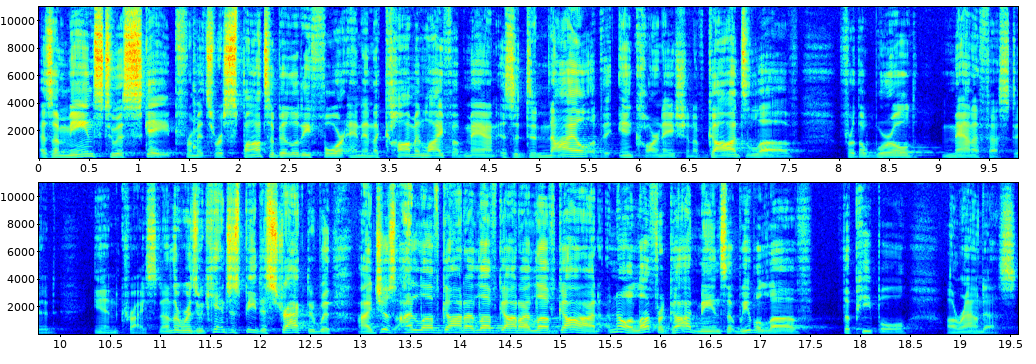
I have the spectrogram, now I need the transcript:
as a means to escape from its responsibility for and in the common life of man is a denial of the incarnation, of God's love for the world manifested in Christ. In other words, we can't just be distracted with, I just, I love God, I love God, I love God. No, a love for God means that we will love the people around us.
